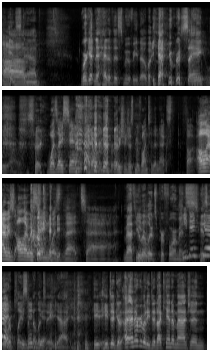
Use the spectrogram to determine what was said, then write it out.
um, We're getting ahead of this movie though, but yeah, you were saying. We, we are. Sorry. Was I saying? I don't remember. we should just move on to the next thought. All I was all I was saying was that uh, Matthew you know, Lillard's performance, he did his good. He did good. Yeah, he he did good, and everybody did. I can't imagine.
